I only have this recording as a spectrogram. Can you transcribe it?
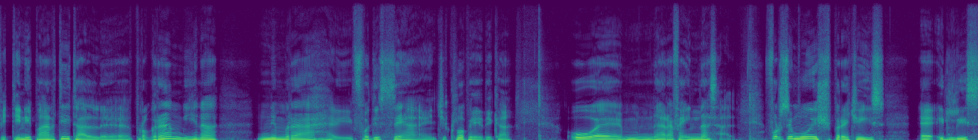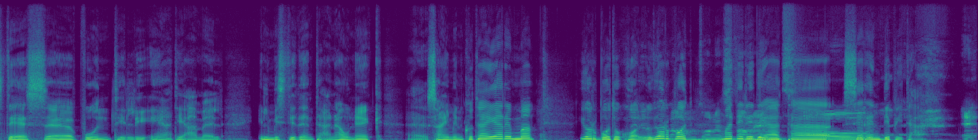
fit-tieni parti tal-programm jiena nimra f'odissea enċiklopedika u eh, nara fejn nasal. Forsi mhuwiex preċiż eh, l-istess eh, punt li qiegħed jagħmel il-mistidentana hawnhekk Simon Kutajjar imma Jorbot ukoll, u jorbot ma' din idea ta' serendipità. Eh,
